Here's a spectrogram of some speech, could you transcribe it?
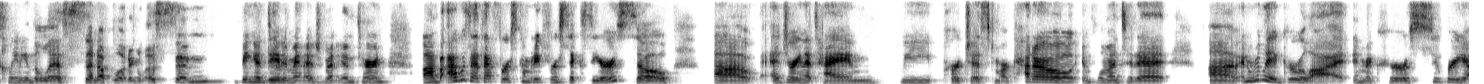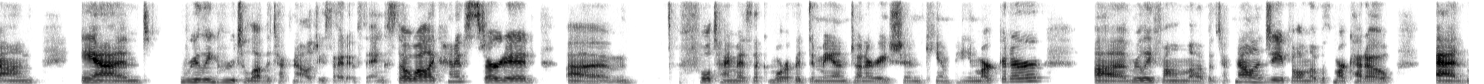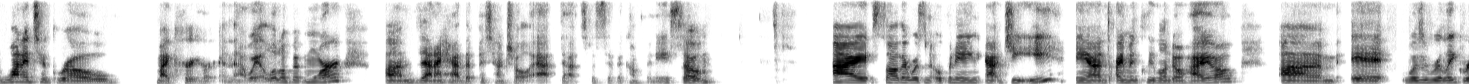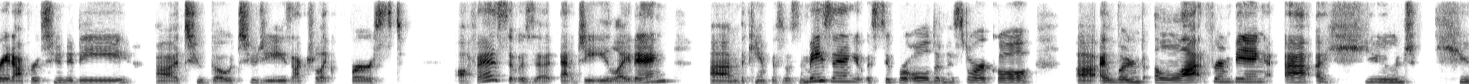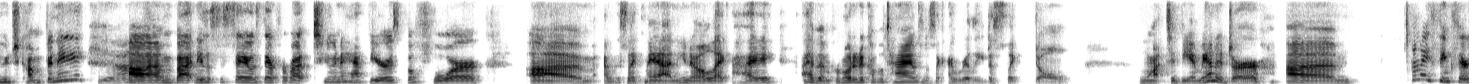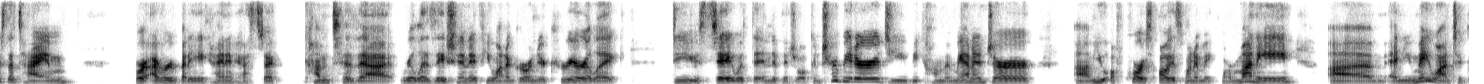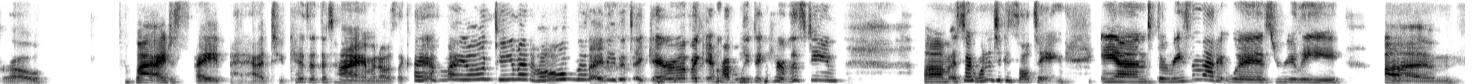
cleaning the lists and uploading lists and being a data management intern. Um, but I was at that first company for six years. So uh, during that time, we purchased Marketo, implemented it, um, and really I grew a lot in my career. Super young, and really grew to love the technology side of things. So while I kind of started um, full time as like more of a demand generation campaign marketer, um, really fell in love with technology, fell in love with Marketo, and wanted to grow my career in that way a little bit more um, than I had the potential at that specific company. So I saw there was an opening at GE, and I'm in Cleveland, Ohio. Um, it was a really great opportunity uh, to go to GE's actual like first office. It was at, at GE Lighting. Um, The campus was amazing. It was super old and historical. Uh, I learned a lot from being at a huge huge company. Yeah. Um, but needless to say, I was there for about two and a half years before um I was like, man, you know, like I I have been promoted a couple times. I was like, I really just like don't want to be a manager. Um, and I think there's a time where everybody kind of has to come to that realization if you want to grow in your career, like, do you stay with the individual contributor? Do you become a manager? Um, you of course always want to make more money, um, and you may want to grow but i just i had two kids at the time and i was like i have my own team at home that i need to take care of i can't probably take care of this team Um, so I went into consulting, and the reason that it was really um,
